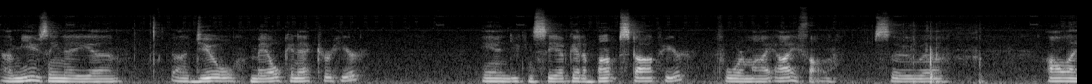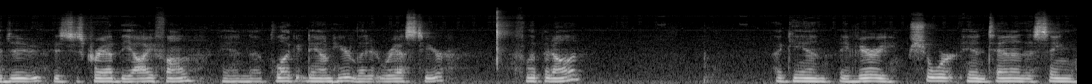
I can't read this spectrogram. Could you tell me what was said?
I'm using a, uh, a, dual male connector here. And you can see I've got a bump stop here for my iPhone. So uh, all I do is just grab the iPhone and uh, plug it down here let it rest here flip it on. Again, a very short antenna. This thing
